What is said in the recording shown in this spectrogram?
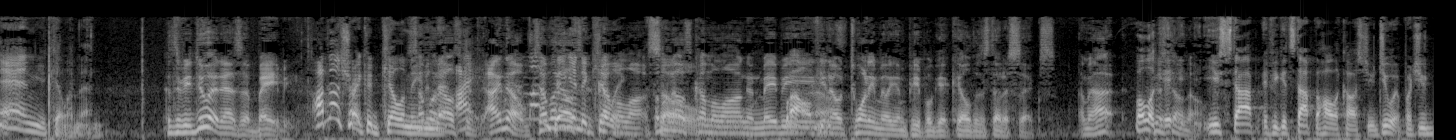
and you kill him then. Because if you do it as a baby, I'm not sure I could kill him someone even else. Could, I, know I'm not someone else into could come killing, along. Someone else come along, and maybe Well, you know 20 million people get killed instead of six. I mean, I Well, look, it- don't know. you stop if you could stop the Holocaust, you do it, but you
